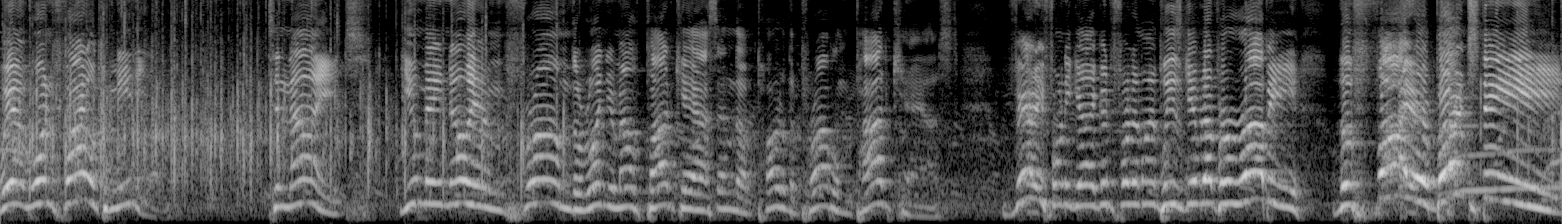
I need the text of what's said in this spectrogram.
We have one final comedian tonight. You may know him from the Run Your Mouth podcast and the Part of the Problem podcast. Very funny guy, good friend of mine. Please give it up for Robbie the Fire Bernstein.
